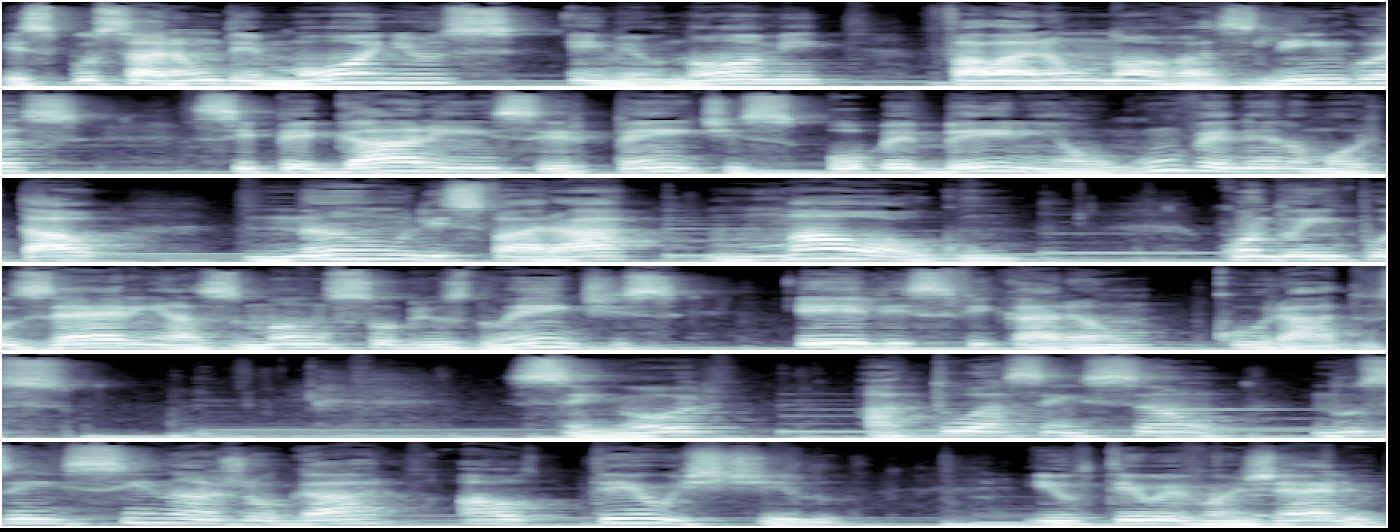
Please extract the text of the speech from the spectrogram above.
expulsarão demônios em meu nome, falarão novas línguas, se pegarem em serpentes ou beberem algum veneno mortal, não lhes fará mal algum. Quando impuserem as mãos sobre os doentes, eles ficarão curados. Senhor, a tua ascensão nos ensina a jogar ao teu estilo e o teu evangelho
